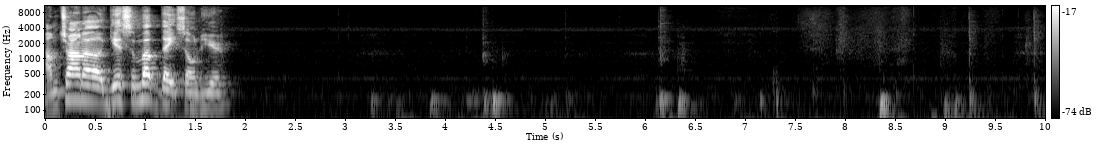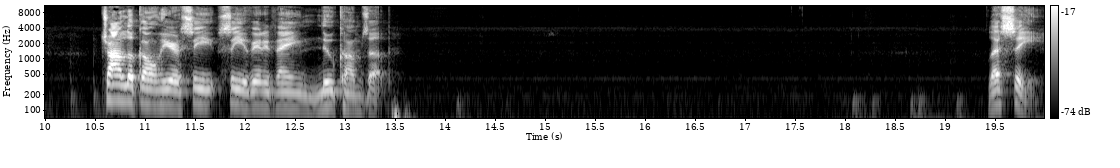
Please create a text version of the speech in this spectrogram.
I'm trying to get some updates on here. Trying to look on here, see see if anything new comes up. Let's see.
